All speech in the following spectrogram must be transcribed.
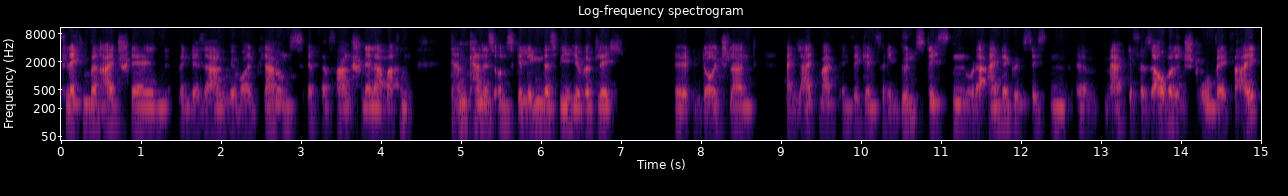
Flächen bereitstellen, wenn wir sagen, wir wollen Planungsverfahren schneller machen, dann kann es uns gelingen, dass wir hier wirklich äh, in Deutschland einen Leitmarkt entwickeln für den günstigsten oder einen der günstigsten äh, Märkte für sauberen Strom weltweit.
